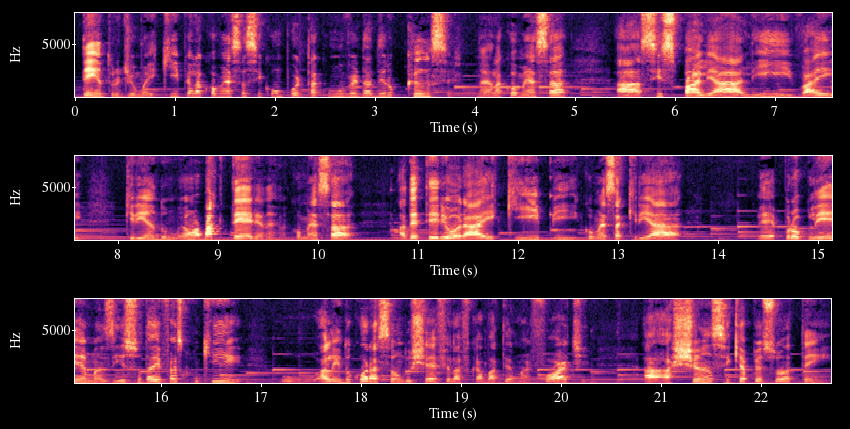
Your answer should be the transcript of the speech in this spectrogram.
dentro de uma equipe, ela começa a se comportar como um verdadeiro câncer, né? Ela começa a se espalhar ali e vai criando é uma bactéria, né? Ela começa a deteriorar a equipe, começa a criar é, problemas, e isso daí faz com que, o, além do coração do chefe lá ficar batendo mais forte, a, a chance que a pessoa tem,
